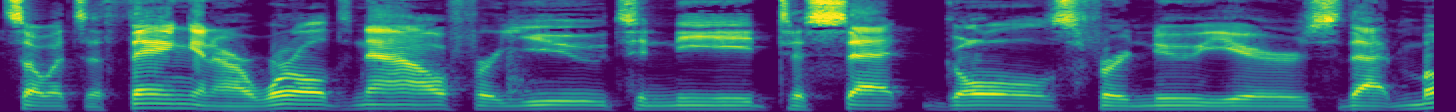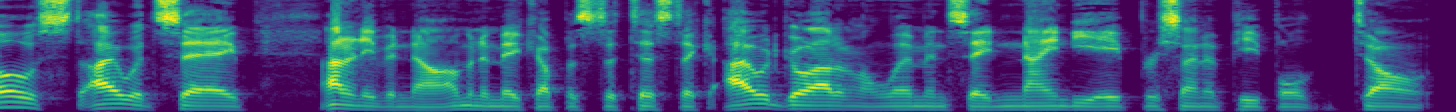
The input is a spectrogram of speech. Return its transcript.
So it's a thing in our world now for you to need to set goals for New Year's that most, I would say, I don't even know. I'm going to make up a statistic. I would go out on a limb and say 98% of people don't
